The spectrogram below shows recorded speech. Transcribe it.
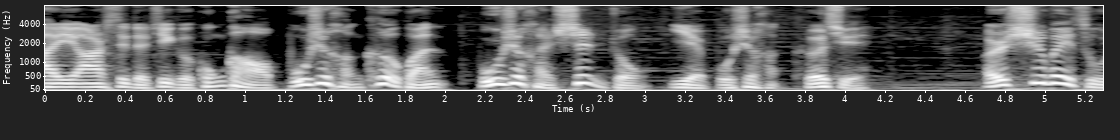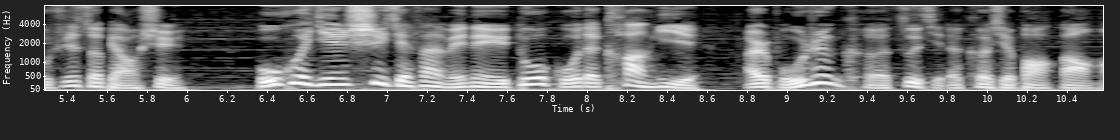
IARC 的这个公告不是很客观，不是很慎重，也不是很科学。而世卫组织则表示，不会因世界范围内多国的抗议而不认可自己的科学报告。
